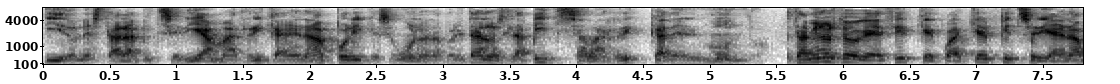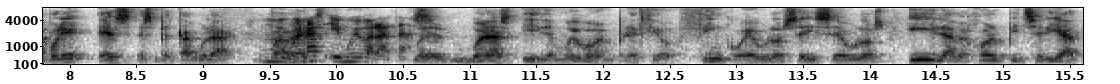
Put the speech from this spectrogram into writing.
Y donde está la pizzería más rica de Nápoli, que según los napolitanos es la pizza más rica del mundo. También os tengo que decir que cualquier pizzería de Nápoli es espectacular. Muy ver, buenas y muy baratas. muy buenas y de muy buen precio, 5 euros, 6 euros. Y la mejor pizzería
